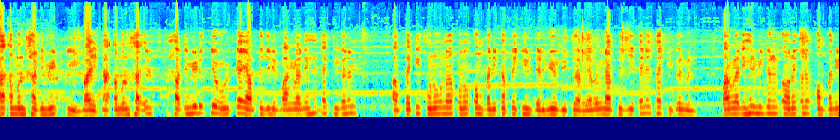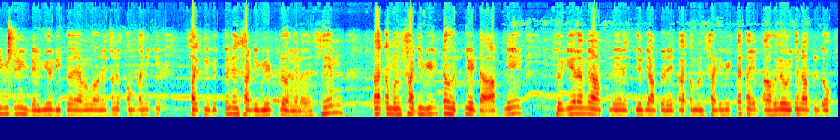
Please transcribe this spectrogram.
টাকামূল সার্টিফিকেট কি? ভাই, টাকামূল সার্টিফিকেট হচ্ছে ওইটাই। আপনি যদি বাংলাদেশে চাকরি করেন, আপনাকে কোনো না কোনো কোম্পানিকে আপনাকে ইন্টারভিউ দিতে হবে এবং আপনি যেখানে চাকরি করবেন, বাংলাদেশের ভিতরে তো অনেক অনেক কোম্পানির ভিতরে ইন্টারভিউ দিতে হয় এবং অনেক অনেক কোম্পানিকে চাকরি করতে হলে সার্টিফিকেট প্রয়োজন হয়। সেম টাকামূল সার্টিফিকেটটা হচ্ছে এটা। আপনি সৌদি আরবে আপনি যদি আপনার এই টাকামূল সার্টিফিকেটটা থাকে তাহলে ওইখানে আপনি দক্ষ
